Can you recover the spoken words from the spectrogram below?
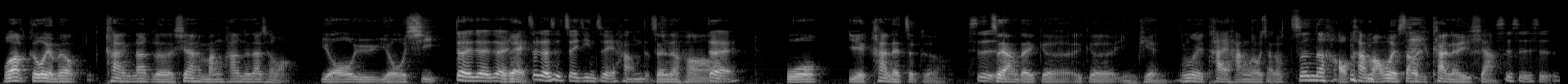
不知道各位有没有看那个现在很蛮夯的那什么？鱿鱼游戏，对对对，对这个是最近最夯的，真的哈。对，我也看了这个是这样的一个一个影片，因为太夯了，我想说真的好看吗？我也上去看了一下。是是是，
